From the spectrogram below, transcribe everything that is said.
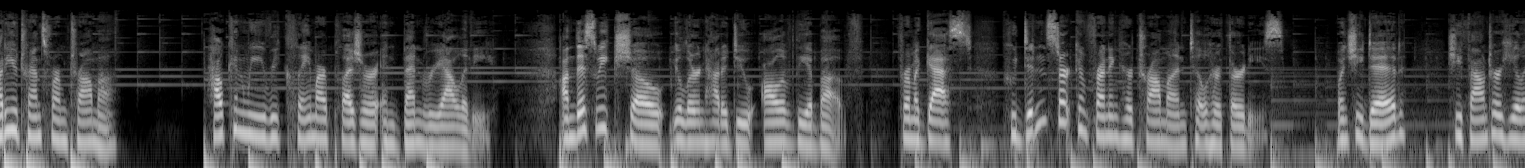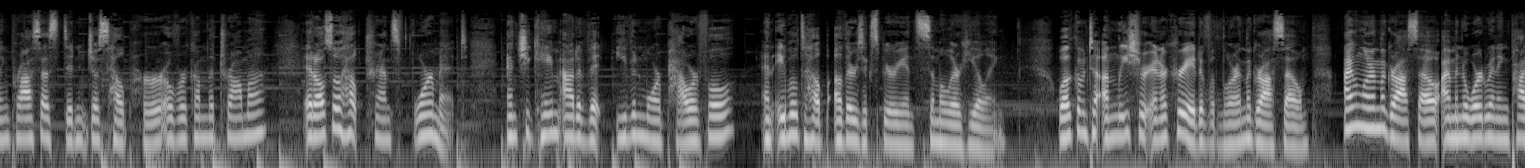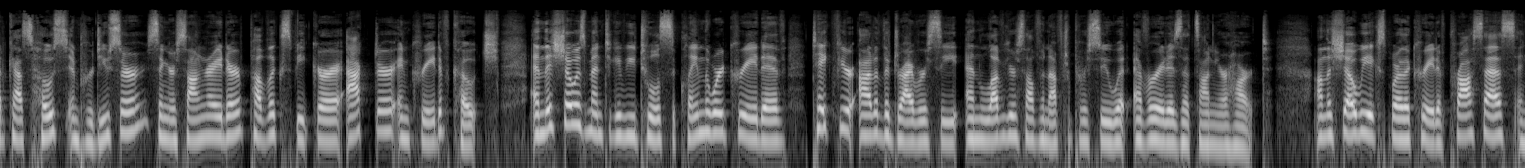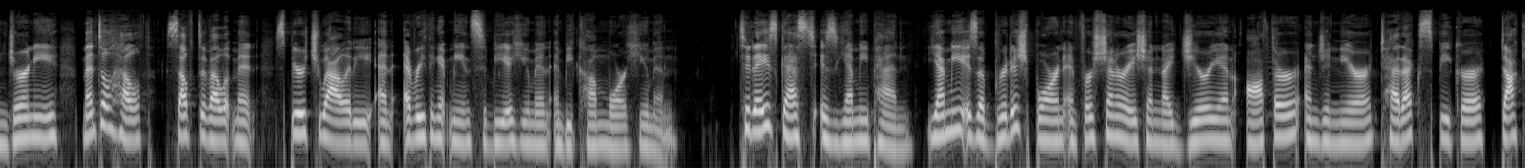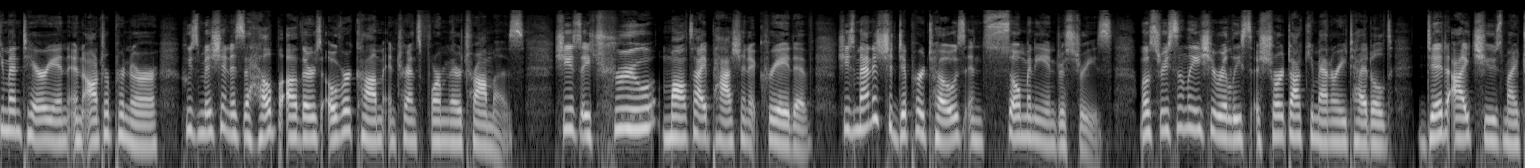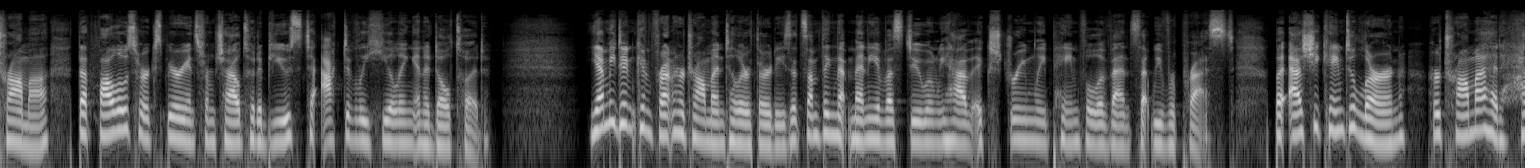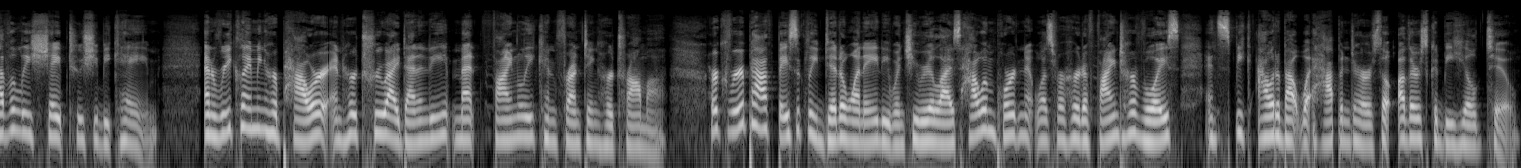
How do you transform trauma? How can we reclaim our pleasure and bend reality? On this week's show, you'll learn how to do all of the above from a guest who didn't start confronting her trauma until her 30s. When she did, she found her healing process didn't just help her overcome the trauma, it also helped transform it. And she came out of it even more powerful and able to help others experience similar healing. Welcome to Unleash Your Inner Creative with Lauren LoGrasso. I'm Lauren LoGrasso. I'm an award winning podcast host and producer, singer songwriter, public speaker, actor, and creative coach. And this show is meant to give you tools to claim the word creative, take fear out of the driver's seat, and love yourself enough to pursue whatever it is that's on your heart. On the show, we explore the creative process and journey, mental health, self development, spirituality, and everything it means to be a human and become more human. Today's guest is Yemi Penn. Yemi is a British born and first generation Nigerian author, engineer, TEDx speaker, documentarian, and entrepreneur whose mission is to help others overcome and transform their traumas. She is a true multi passionate creative. She's managed to dip her toes in so many industries. Most recently, she released a short documentary titled Did I Choose My Trauma that follows her experience from childhood abuse to actively healing in adulthood. Yemi didn't confront her trauma until her 30s. It's something that many of us do when we have extremely painful events that we've repressed. But as she came to learn, her trauma had heavily shaped who she became. And reclaiming her power and her true identity meant finally confronting her trauma. Her career path basically did a 180 when she realized how important it was for her to find her voice and speak out about what happened to her so others could be healed too.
